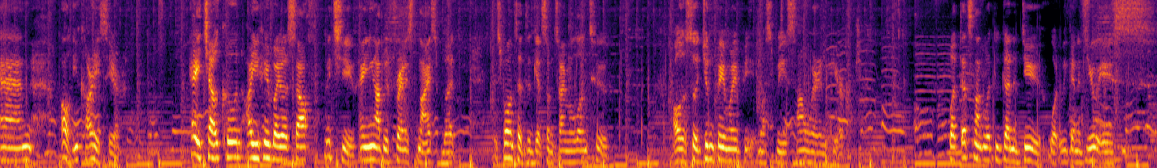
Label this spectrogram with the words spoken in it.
And oh, Yukari is here. Hey Chao Kun, are you here by yourself? Meet you. Hanging out with friends is nice, but it's wanted to get some time alone too. Also, Junpei might be, must be somewhere in here. But that's not what we're gonna do. What we're gonna do is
